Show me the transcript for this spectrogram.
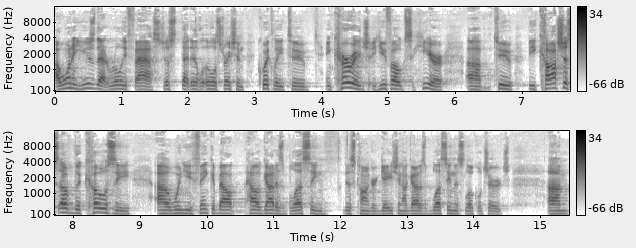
I want to use that really fast, just that illustration quickly to encourage you folks here uh, to be cautious of the cozy uh, when you think about how God is blessing this congregation, how God is blessing this local church. Um,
